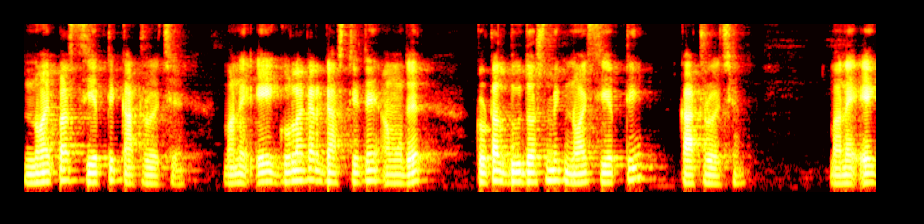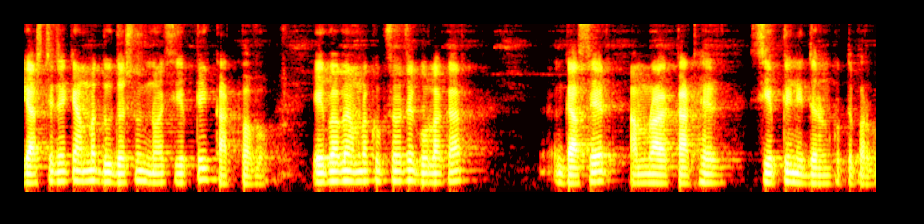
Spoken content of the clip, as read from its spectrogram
নয় পাঁচ সিএফটি কাঠ রয়েছে। মানে এই গোলাকার গাছটিতে আমাদের টোটাল দুই দশমিক নয় সিএফটি কাঠ রয়েছে। মানে এই গাছটি থেকে আমরা দুই দশমিক নয় সিএফটি কাঠ পাবো। এইভাবে আমরা খুব সহজে গোলাকার গাছের আমরা কাঠের সিএফটি নির্ধারণ করতে পারব।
